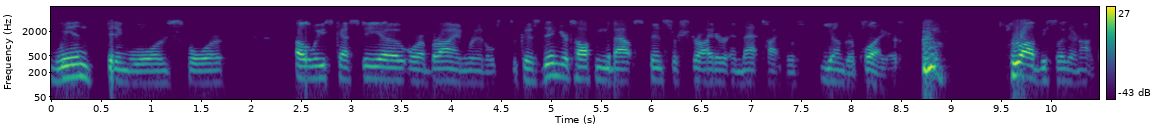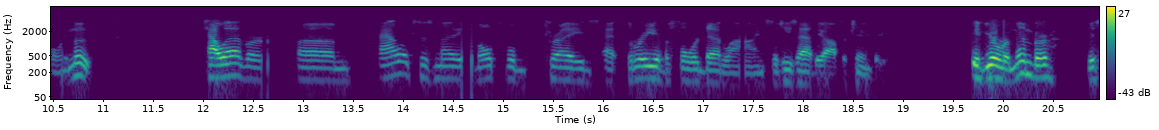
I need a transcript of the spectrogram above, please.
win bidding wars for a Luis Castillo or a Bryan Reynolds because then you're talking about Spencer Strider and that type of younger player who obviously they're not going to move. However, um, Alex has made multiple trades at three of the four deadlines that he's had the opportunity. If you'll remember, this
